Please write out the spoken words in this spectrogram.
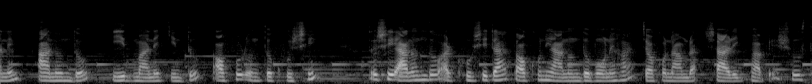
মানে আনন্দ, ঈদ মানে কিন্তু অফুরন্ত খুশি। তো সেই আনন্দ আর খুশিটা তখনই আনন্দ মনে হয় যখন আমরা শারীরিকভাবে সুস্থ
